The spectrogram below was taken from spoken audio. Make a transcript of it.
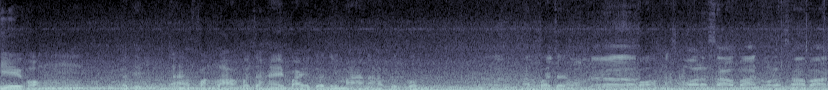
ที่ของประเทศอ่าฝั่งลาวเขาจะให้ใบตัวนี้มานะครับ ทุกคน เราก็จะกรอกนะครับ หัวละสามบาทหัวละสามบาท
